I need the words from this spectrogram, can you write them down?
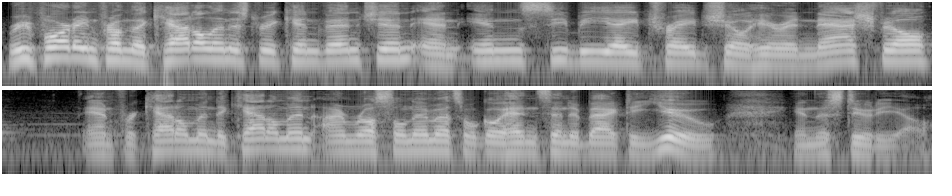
Reporting from the Cattle Industry Convention and NCBA Trade Show here in Nashville. And for Cattlemen to Cattlemen, I'm Russell Nemetz. We'll go ahead and send it back to you in the studio.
